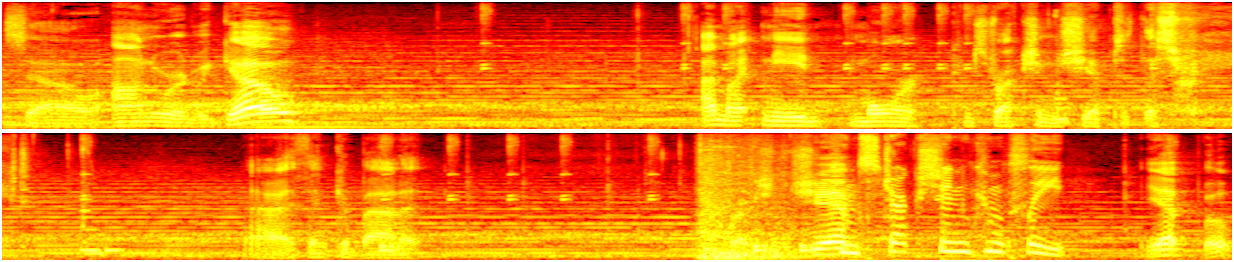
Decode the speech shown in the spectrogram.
So onward we go. I might need more construction ships at this rate. Now I think about it. Construction ship. Construction complete. Yep. Oh.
